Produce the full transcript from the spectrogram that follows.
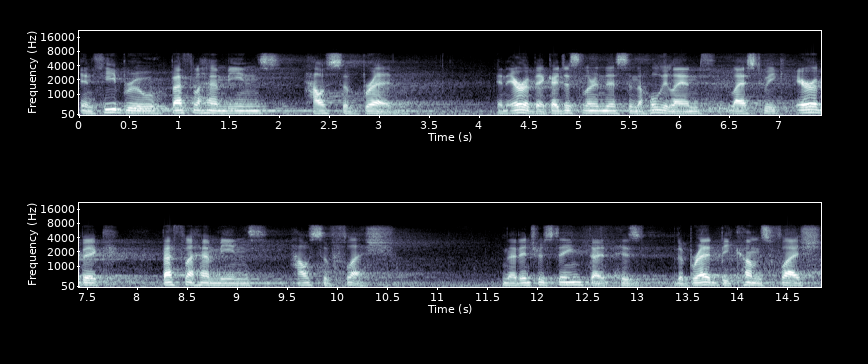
In Hebrew, Bethlehem means house of bread. In Arabic, I just learned this in the Holy Land last week. Arabic, Bethlehem means house of flesh. Isn't that interesting? That his the bread becomes flesh.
